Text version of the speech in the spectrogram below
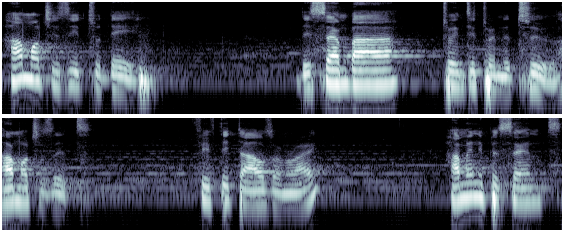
How much is it today? December 2022. How much is it? 50,000, right? How many percent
